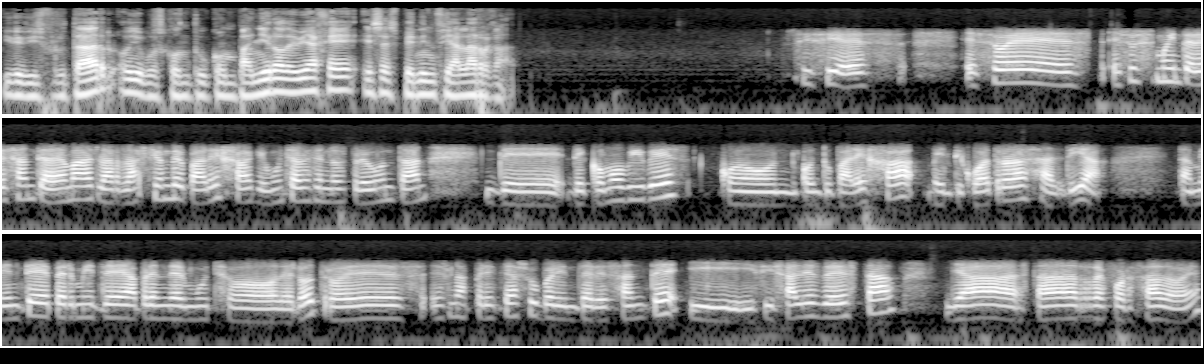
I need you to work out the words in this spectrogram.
y de disfrutar, oye, pues con tu compañero de viaje esa experiencia larga. Sí, sí, es eso es, eso es muy interesante. Además, la relación de pareja, que muchas veces nos preguntan de, de cómo vives con, con tu pareja 24 horas al día. También te permite aprender mucho del otro. Es, es una experiencia súper interesante y si sales de esta, ya estás reforzado, ¿eh?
